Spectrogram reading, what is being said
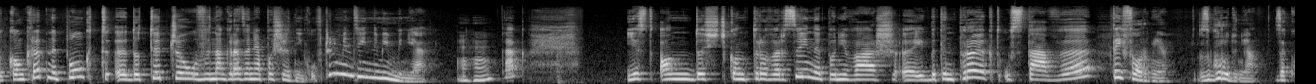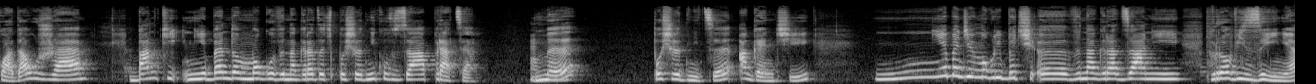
Y, Konkretny punkt y, dotyczył wynagradzania pośredników, czyli między innymi mnie. Tak? Jest on dość kontrowersyjny, ponieważ y, jakby ten projekt ustawy w tej formie z grudnia zakładał, że banki nie będą mogły wynagradzać pośredników za pracę. My, pośrednicy, agenci, nie będziemy mogli być y, wynagradzani prowizyjnie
